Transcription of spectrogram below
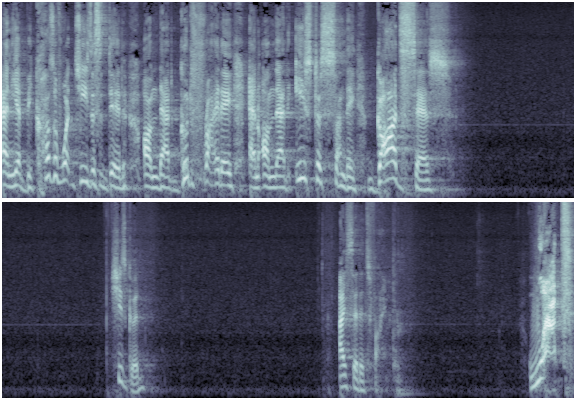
And yet, because of what Jesus did on that Good Friday and on that Easter Sunday, God says, She's good. I said it's fine. What?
